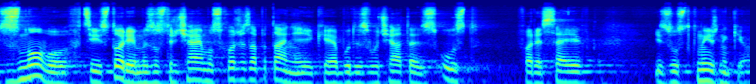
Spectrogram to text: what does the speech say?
знову в цій історії ми зустрічаємо схоже запитання, яке буде звучати з уст фарисеїв і з уст книжників.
